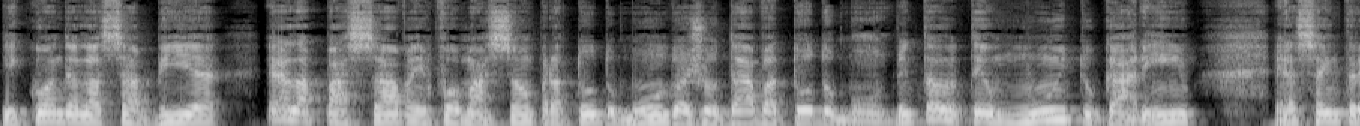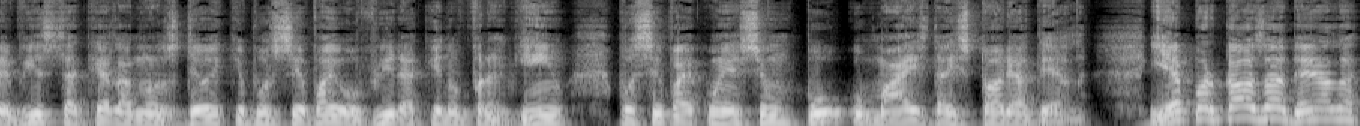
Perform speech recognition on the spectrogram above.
e quando ela sabia, ela passava informação para todo mundo, ajudava todo mundo. Então eu tenho muito carinho. Essa entrevista que ela nos deu e que você vai ouvir aqui no Franguinho, você vai conhecer um pouco mais da história dela. E é por causa dela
